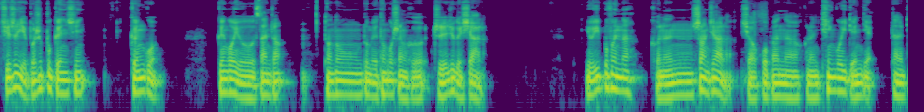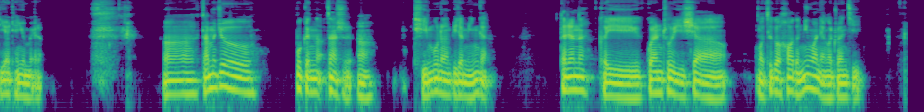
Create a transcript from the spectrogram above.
其实也不是不更新，更过，更过有三章，通通都没通过审核，直接就给下了。有一部分呢，可能上架了，小伙伴呢可能听过一点点，但是第二天又没了。呃，咱们就不更了，暂时啊。题目呢比较敏感，大家呢可以关注一下我这个号的另外两个专辑《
